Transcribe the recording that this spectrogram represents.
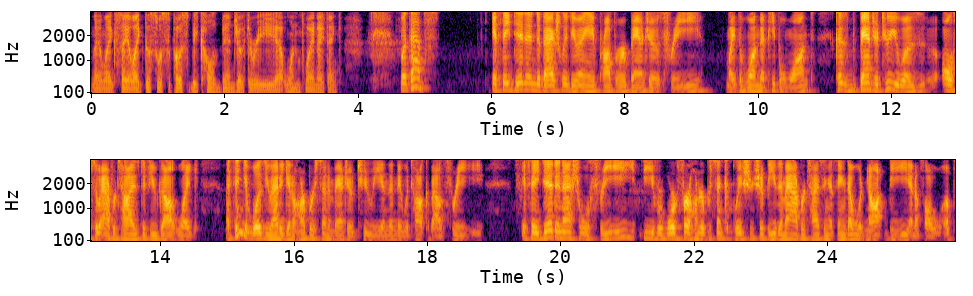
They like say like this was supposed to be called Banjo Three at one point, I think. but that's if they did end up actually doing a proper Banjo 3E, like the one that people want, because Banjo Tooie was also advertised if you got like, I think it was you had to get 100% in Banjo Tooie and then they would talk about 3E. If they did an actual 3E, the reward for 100% completion should be them advertising a thing that would not be in a follow up.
